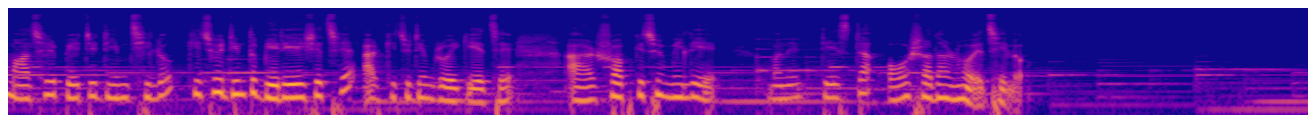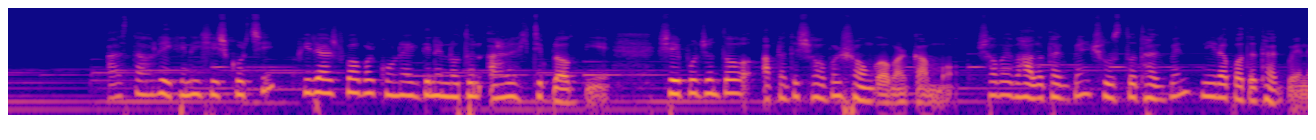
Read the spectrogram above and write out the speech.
মাছের পেটে ডিম ছিল কিছু ডিম তো বেরিয়ে এসেছে আর কিছু ডিম রয়ে গিয়েছে। আর সব কিছু মিলিয়ে মানে টেস্টটা অসাধারণ হয়েছিল। তাহলে এখানেই শেষ করছি। ফিরে আসব আবার কোনো একদিনের নতুন আরও একটি ব্লগ নিয়ে। সেই পর্যন্ত আপনাদের সবার সঙ্গ আমার কাম্য। সবাই ভালো থাকবেন, সুস্থ থাকবেন, নিরাপদে থাকবেন।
